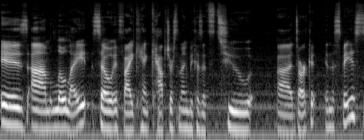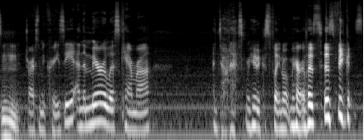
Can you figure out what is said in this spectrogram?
is um, low light. So if I can't capture something because it's too uh, dark in the space, drives me crazy. And the mirrorless camera, and don't ask me to explain what mirrorless is because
